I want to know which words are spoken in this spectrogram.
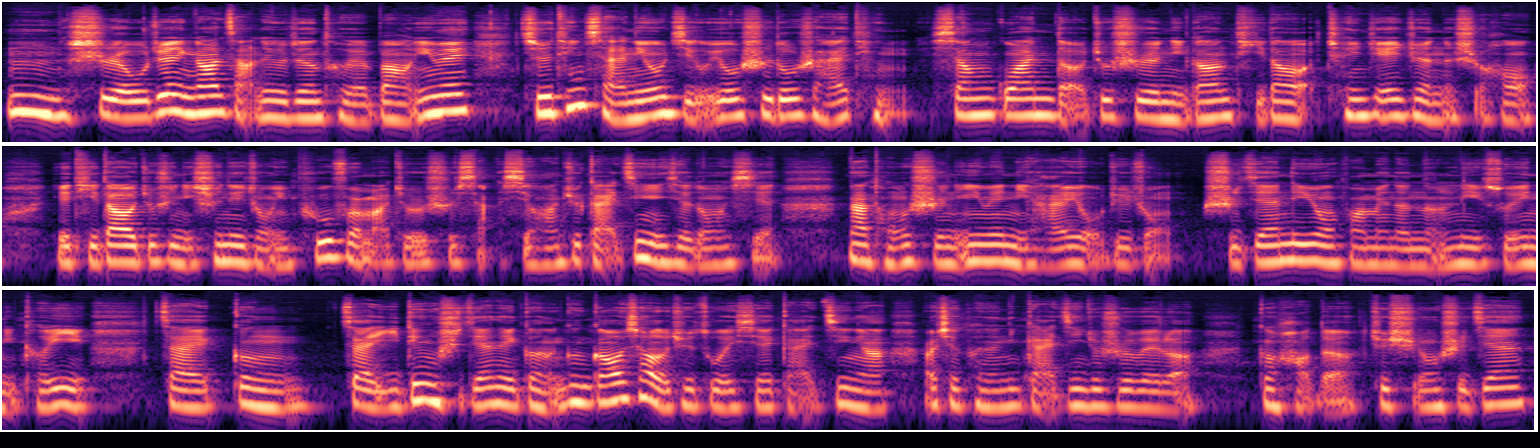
嗯，是，我觉得你刚刚讲这个真的特别棒，因为其实听起来你有几个优势都是还挺相关的。就是你刚刚提到 change agent 的时候，也提到就是你是那种 improver 嘛，就是想喜欢去改进一些东西。那同时，因为你还有这种时间利用方面的能力，所以你可以在更在一定时间内可能更高效的去做一些改进啊，而且可能你改进就是为了更好的去使用时间。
